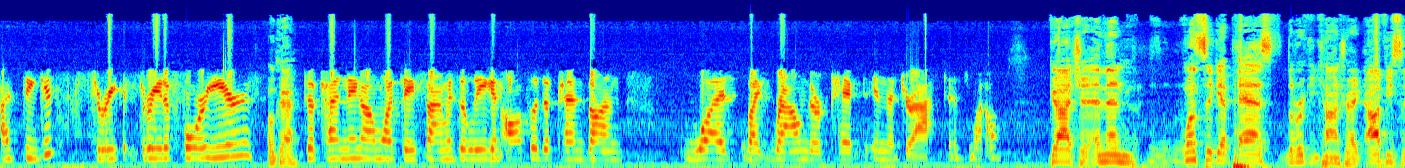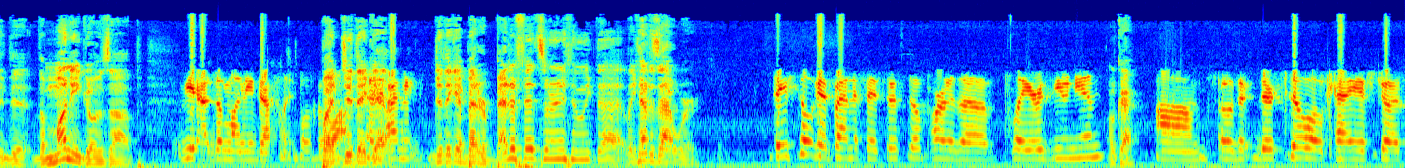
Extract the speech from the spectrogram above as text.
I think it's three, three to four years. Okay. depending on what they sign with the league, and also depends on what like round they're picked in the draft as well. Gotcha. And then once they get past the rookie contract, obviously the the money goes up. Yeah, the money definitely will go But up. do they And, get? I mean, do they get better benefits or anything like that? Like, how does that work? they still get benefits. They're still part of the players' union, Okay. um, so they're, they're still okay. It's just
